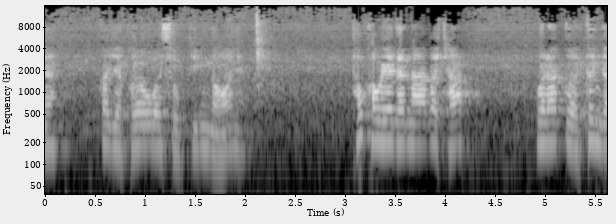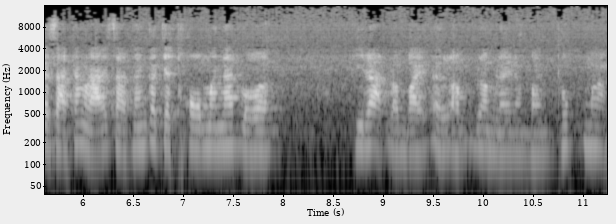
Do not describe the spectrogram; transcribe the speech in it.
เนี่ยก็จะเพ้อว่าสุขจริงหนอเนี่ยทุกขเวทนาก็ชัด เวลาเกิดขึ้นกับสัตว์ทั้งหลายสัตว์นั้นก็จะโทมนัสบอกว่า พิราชลำใบลำลำไรลำบันทุกมาก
